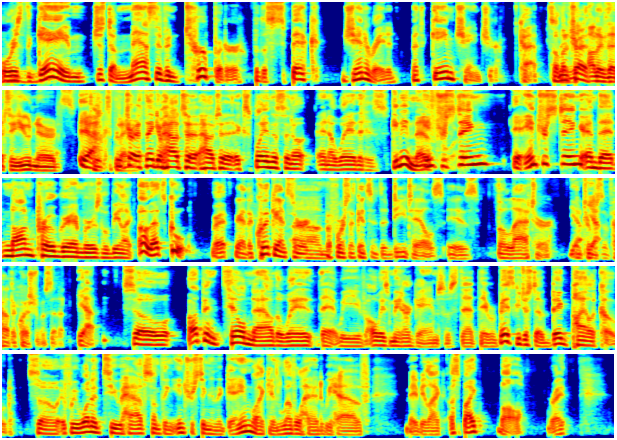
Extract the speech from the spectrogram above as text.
Or is the game just a massive interpreter for the spec generated by the game changer? Okay, so I'm gonna try to I'll leave that to you nerds yeah, to I'm explain. trying to think of how to how to explain this in a in a way that is Give me a metaphor. interesting, yeah, interesting, and that non-programmers will be like, oh, that's cool, right? Yeah, the quick answer um, before Seth gets into the details is the latter Yeah. in terms Yeah. of how the question was set up. Yeah. So up until now, the way that we've always made our games was that they were basically just a big pile of code. So if we wanted to have something interesting in the game, like in Level Head, we have maybe like a spike ball, right?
